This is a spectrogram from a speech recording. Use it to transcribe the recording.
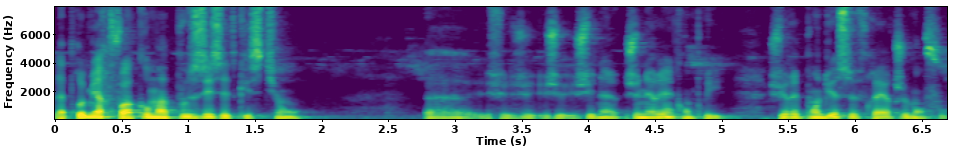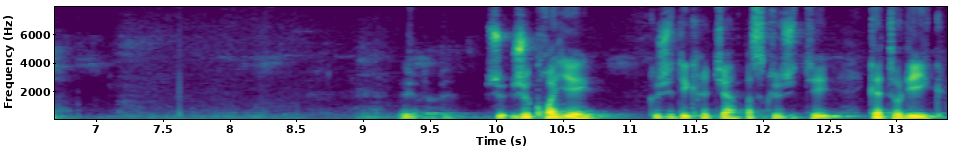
La première fois qu'on m'a posé cette question, euh, je, n'ai rien compris. Je lui ai répondu à ce frère, je m'en fous. Je, croyais que j'étais chrétien parce que j'étais catholique,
